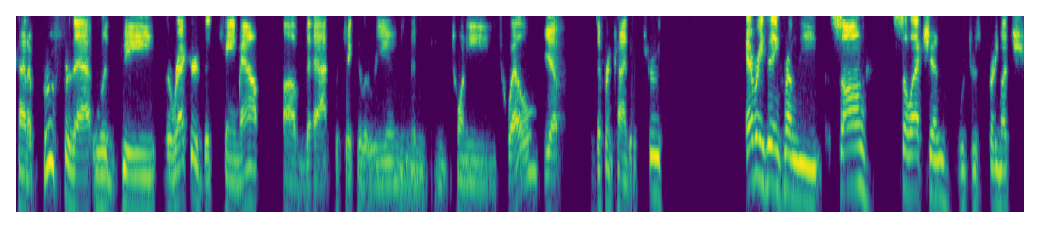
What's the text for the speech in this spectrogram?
kind of proof for that would be the record that came out of that particular reunion in, in 2012. Yep. Different kind of truth. Everything from the song selection, which was pretty much,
